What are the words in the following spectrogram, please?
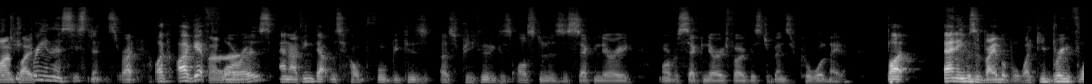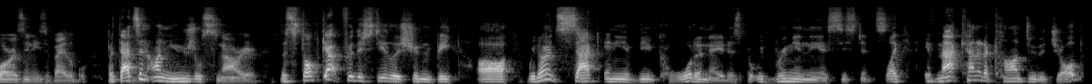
nine keep plays. bringing assistants, right? Like, I get Uh, Flores, and I think that was helpful because, uh, particularly because Austin is a secondary, more of a secondary focused defensive coordinator. But and he was available. Like you bring Flores in, he's available. But that's an unusual scenario. The stopgap for the Steelers shouldn't be, uh, we don't sack any of the coordinators, but we bring in the assistants. Like if Matt Canada can't do the job,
